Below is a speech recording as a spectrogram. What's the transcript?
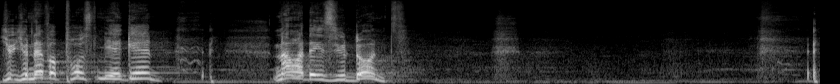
you, you never post me again. Nowadays, you don't.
